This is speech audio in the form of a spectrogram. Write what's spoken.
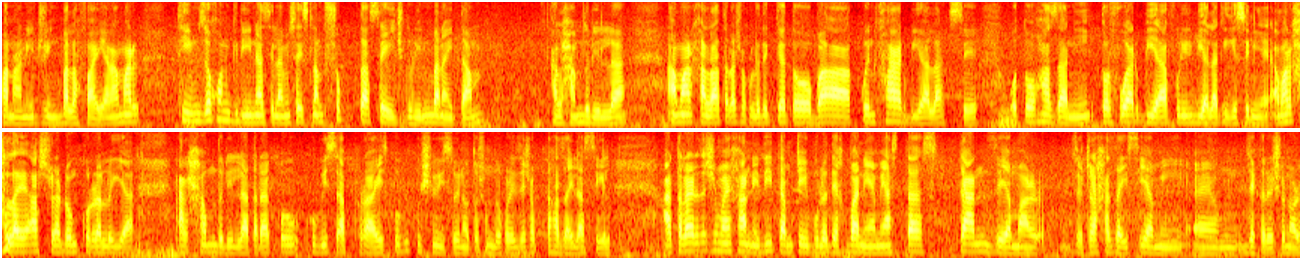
বানানি ড্রিঙ্ক বালাফাই আর আমার থিম যখন গ্রিন আছিল, আমি চাইছিলাম সপ্তাহ সেইজ গ্রিন বানাইতাম। আলহামদুলিল্লাহ। আমার খালা তারা সকলে দেখতে তো, বা, কোন খার বিয়া লাগছে? ও তো হাজানি, তোর ফুয়ার বিয়া, ফুরির বিয়া লাগি গেছে নিয়ে। আমার খালায় আশরা ডং করা লইয়া, আলহামদুলিল্লাহ, তারা খু- খুবই সারপ্রাইজ খুবই খুশি হয়েছে অত সুন্দর করে যে সপ্তাহ হাজাইলা ছিল আর তারা যে সময় খানি দিতাম টেবিলে দেখবানি, আমি আস্তে টান যে আমার যেটা সাজাইছি আমি ডেকোরেশনের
